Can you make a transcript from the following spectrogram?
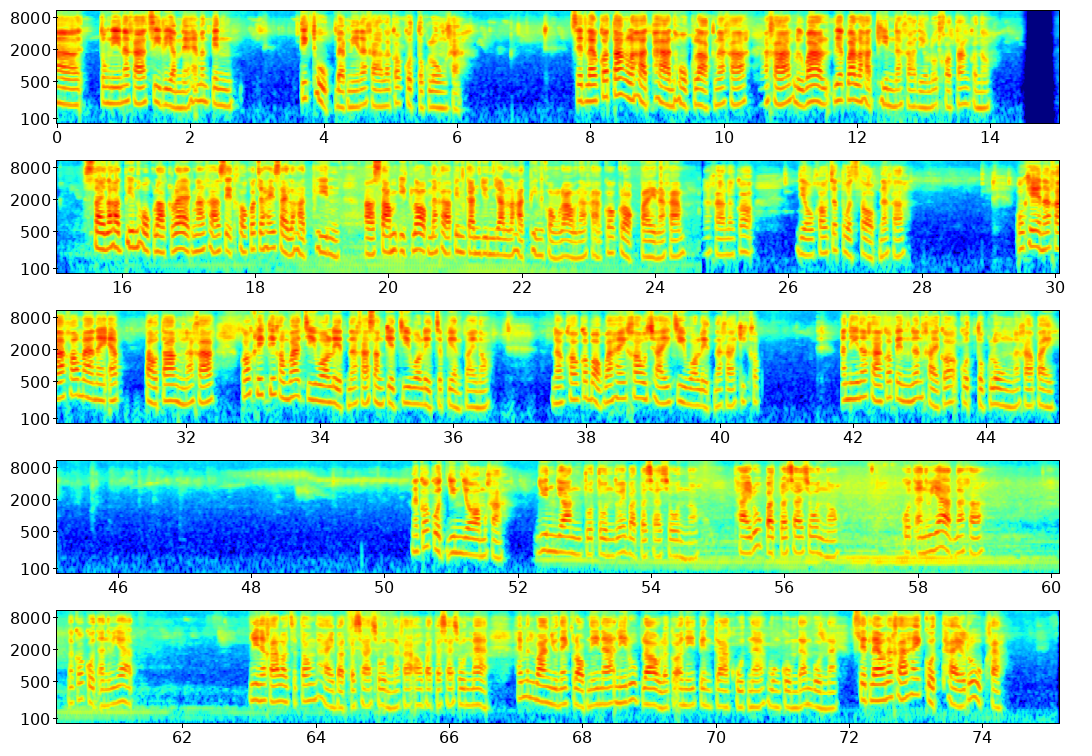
อ่า ตรงนี้นะคะ สี่เหลี่ยมเนี่ยให้มันเป็นติ๊กถูกแบบนี้นะคะ แล้วก็กดตกลงค่ะ เสร็จแล้วก็ตั้งรหัสผ่าน 6 หลักนะคะนะคะ หรือว่าเรียกว่ารหัสพินนะคะ เดี๋ยวรถขอตั้งก่อนเนาะใส่รหัสพิน 6 หลักแรกนะคะ เสร็จเขาก็จะให้ใส่รหัสพินซ้ำอีกรอบนะคะ เป็นการยืนยันรหัสพินของเรานะคะ ก็กรอกไปนะคะนะคะ แล้วก็เดี๋ยวเขาจะตรวจสอบนะคะ โอเคนะคะ เข้ามาในแอปเป่าตังนะคะ ก็คลิกที่คำว่า G Wallet นะคะ สังเกต G Wallet จะเปลี่ยนไปเนาะแล้วเขาก็บอกว่าให้เข้าใช้ G Wallet นะคะ คลิกเข้า อันนี้นะคะก็เป็นเงื่อนไขก็กดตกลงนะคะไป แล้วก็กดยินยอมค่ะ ยืนยันตัวตนด้วยบัตรประชาชนเนาะถ่ายรูปบัตรประชาชนเนาะกดอนุญาตนะคะ แล้วก็กดอนุญาต นี่นะคะเราจะต้องถ่ายบัตรประชาชนนะคะ เอาบัตรประชาชนมา ให้มันวางอยู่ในกรอบนี้นะนี่รูปเราแล้วก็อันนี้เป็นตราคุดนะ วงกลมด้านบนนะ เสร็จแล้วนะคะให้กดถ่ายรูปค่ะ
